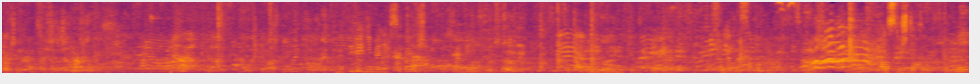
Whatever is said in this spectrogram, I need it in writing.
Должны. Ну, передними они все, конечно. По такому грунту говорят. Ни одна собака не. А если что-то употребляю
